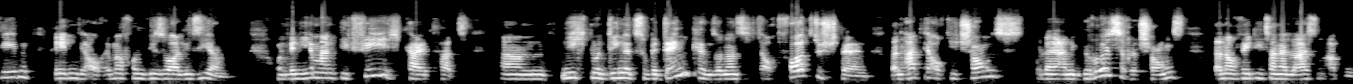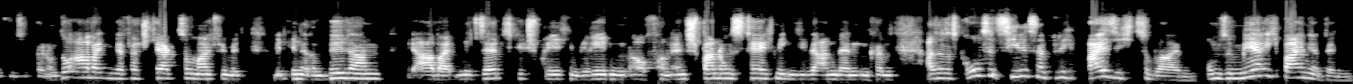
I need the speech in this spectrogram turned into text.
reden, reden wir auch immer von Visualisieren. Und wenn jemand die Fähigkeit hat, ähm, nicht nur Dinge zu bedenken, sondern sich auch vorzustellen, dann hat er auch die Chance oder eine größere Chance, dann auch wirklich seine Leistung abrufen zu können. Und so arbeiten wir verstärkt zum Beispiel mit, mit inneren Bildern, wir arbeiten mit Selbstgesprächen, wir reden auch von Entspannungstechniken, die wir anwenden können. Also das große Ziel ist natürlich, bei sich zu bleiben. Umso mehr ich bei mir bin,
